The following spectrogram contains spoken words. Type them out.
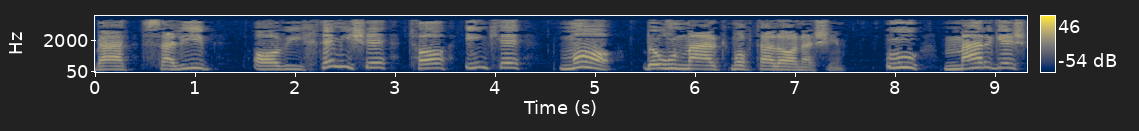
بر صلیب آویخته میشه تا اینکه ما به اون مرگ مبتلا نشیم. او مرگش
